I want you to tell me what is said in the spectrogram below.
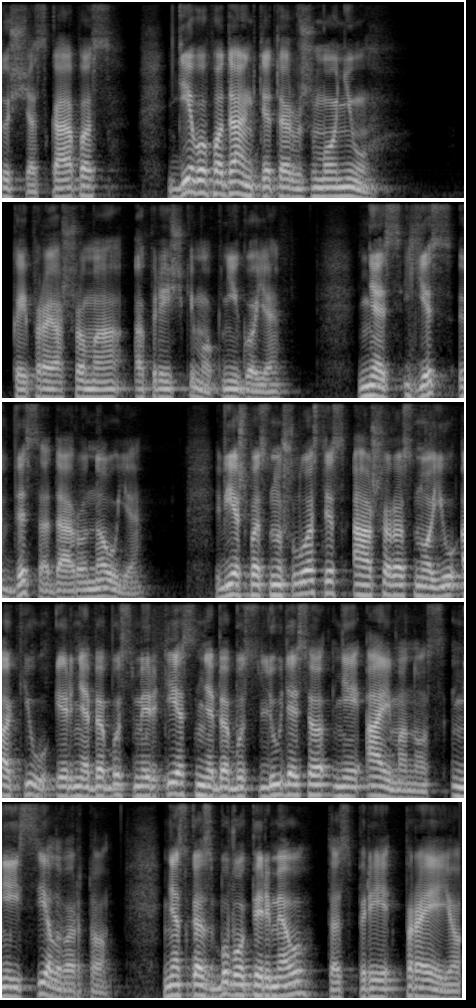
Tuščias kapas, Dievo padangtė tarp žmonių kaip rašoma apreiškimo knygoje, nes jis visą daro naują. Viešpas nušuostis ašaras nuo jų akių ir nebebus mirties, nebebus liūdėsio, nei aimanos, nei sielvarto, nes kas buvo pirmiau, tas praėjo.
